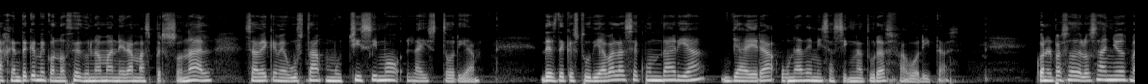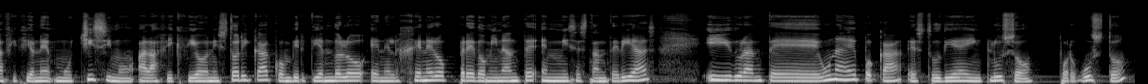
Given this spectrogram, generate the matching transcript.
La gente que me conoce de una manera más personal sabe que me gusta muchísimo la historia. Desde que estudiaba la secundaria ya era una de mis asignaturas favoritas. Con el paso de los años me aficioné muchísimo a la ficción histórica, convirtiéndolo en el género predominante en mis estanterías y durante una época estudié incluso, por gusto,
